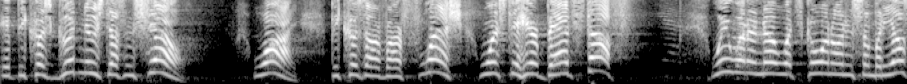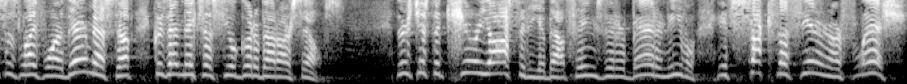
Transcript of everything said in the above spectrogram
It, because good news doesn't sell. Why? Because of our flesh wants to hear bad stuff. We want to know what's going on in somebody else's life while they're messed up because that makes us feel good about ourselves. There's just a curiosity about things that are bad and evil. It sucks us in in our flesh,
